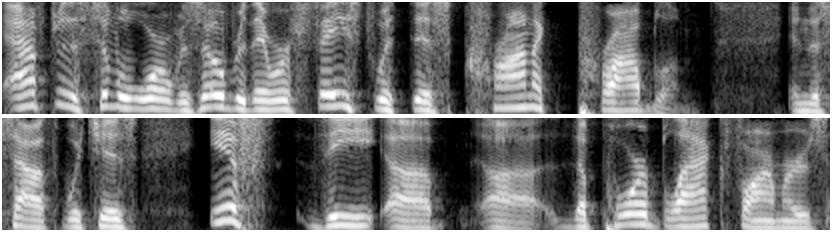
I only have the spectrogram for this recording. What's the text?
after the Civil War was over, they were faced with this chronic problem in the South, which is if the uh, uh, the poor black farmers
